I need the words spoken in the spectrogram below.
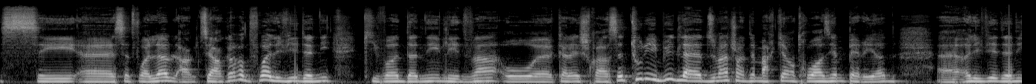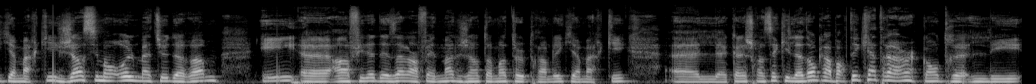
c'est euh, cette fois-là, c'est encore une fois Olivier Denis qui va donner les devants au euh, Collège français. Tous les buts du match ont été marqués en troisième période. Euh, Olivier Denis qui a marqué, Jean-Simon Hull, Mathieu de Rome et en filet désert en fin de match, Jean-Thomas Turp Tremblay qui a marqué le Collège français qui l'a donc remporté 4 à 1 contre les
